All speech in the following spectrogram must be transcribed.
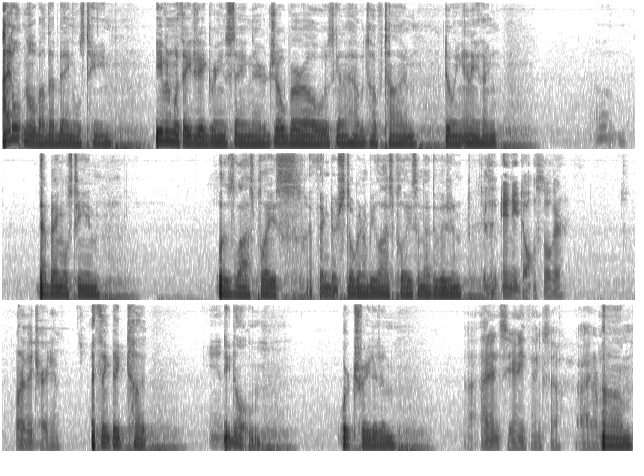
I don't know about that Bengals team. Even with AJ Green staying there, Joe Burrow is going to have a tough time doing anything. that Bengals team was last place. I think they're still going to be last place in that division. Isn't Andy Dalton still there? Or they trade him? I think they cut Andy Dalton or traded him. I didn't see anything, so I don't know. Um,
